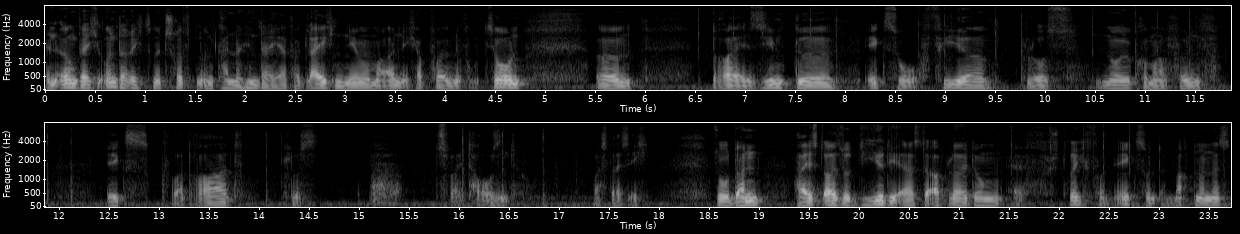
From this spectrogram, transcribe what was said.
in irgendwelche Unterrichtsmitschriften und kann dann hinterher vergleichen. Nehmen wir mal an, ich habe folgende Funktion ähm, 3 Siebtel x hoch 4 plus 0,5 x Quadrat plus 2000, was weiß ich. So, dann heißt also hier die erste Ableitung f' von x und dann macht man es.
